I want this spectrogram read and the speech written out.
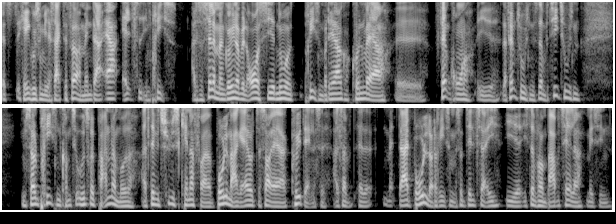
jeg kan ikke huske, om jeg har sagt det før, men der er altid en pris. Altså selvom man går ind og vil over og sige, at nu må prisen på det her kun være øh, 5 kroner, i, eller 5.000 i stedet for 10.000, jamen, så vil prisen komme til udtryk på andre måder. Altså det vi typisk kender fra boligmarkedet er jo, at der så er kødannelse. Altså der er et boliglotteri, som man så deltager i, i, i stedet for at man bare betaler med sin,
